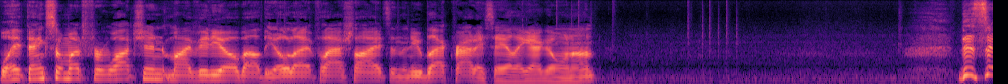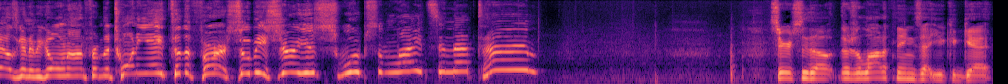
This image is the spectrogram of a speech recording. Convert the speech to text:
Well, hey, thanks so much for watching my video about the Olight flashlights and the new Black Friday sale they got going on. This sale is going to be going on from the 28th to the 1st, so be sure you swoop some lights in that time. Seriously, though, there's a lot of things that you could get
